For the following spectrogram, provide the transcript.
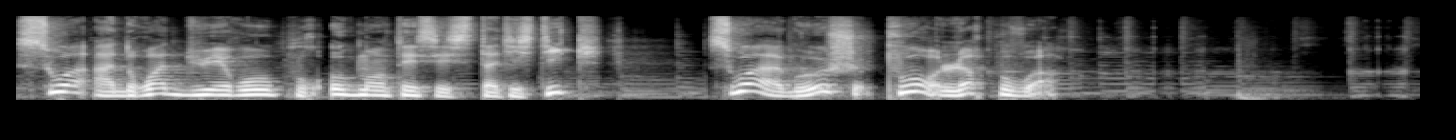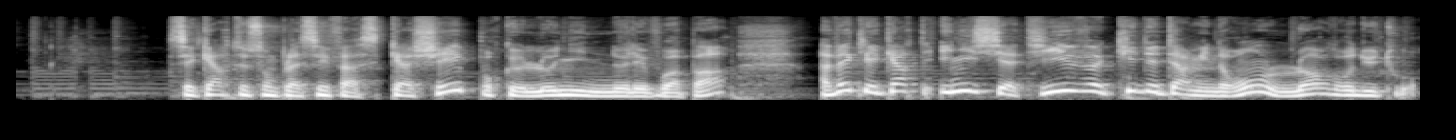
soit à droite du héros pour augmenter ses statistiques, soit à gauche pour leur pouvoir. Ces cartes sont placées face cachée pour que l'Oni ne les voit pas, avec les cartes initiatives qui détermineront l'ordre du tour.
